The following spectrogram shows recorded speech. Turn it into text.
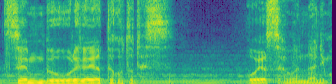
全部俺がやったことです。おやっさんは何も。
